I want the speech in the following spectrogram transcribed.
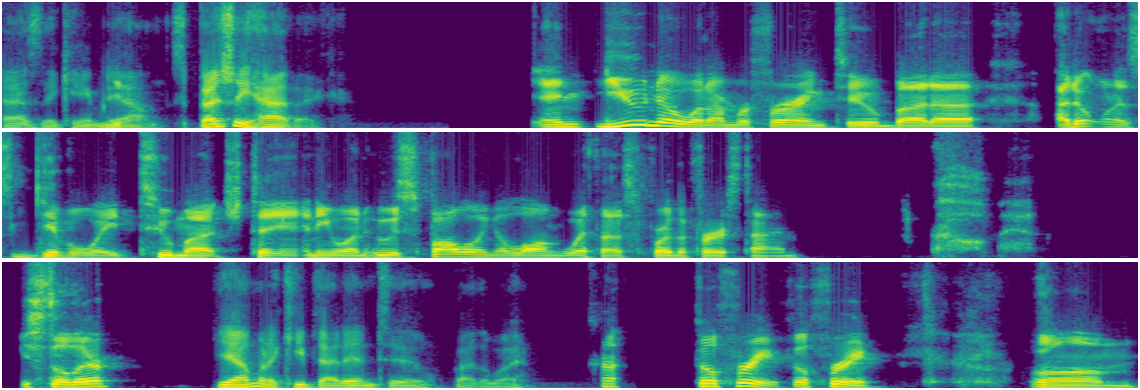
as they came yeah. down, especially Havoc. And you know what I'm referring to, but uh, I don't want to give away too much to anyone who is following along with us for the first time. Oh man, you still there? Yeah, I'm gonna keep that in too. By the way, feel free, feel free. Um,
